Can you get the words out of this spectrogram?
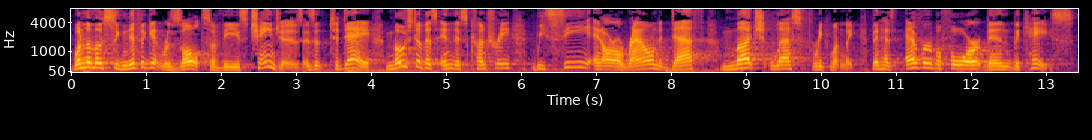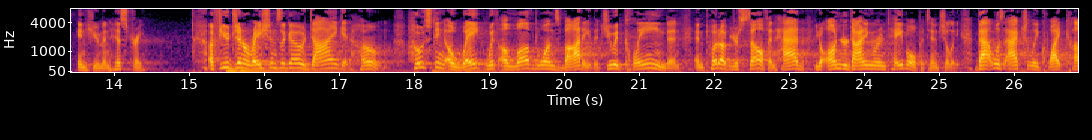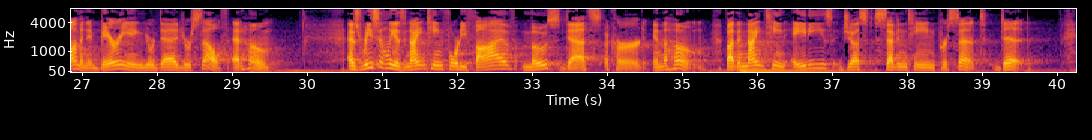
One of the most significant results of these changes is that today, most of us in this country, we see and are around death much less frequently than has ever before been the case in human history. A few generations ago, dying at home, hosting a wake with a loved one's body that you had cleaned and, and put up yourself and had, you know, on your dining room table potentially. That was actually quite common in burying your dead yourself at home. As recently as 1945, most deaths occurred in the home. By the 1980s, just 17% did.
